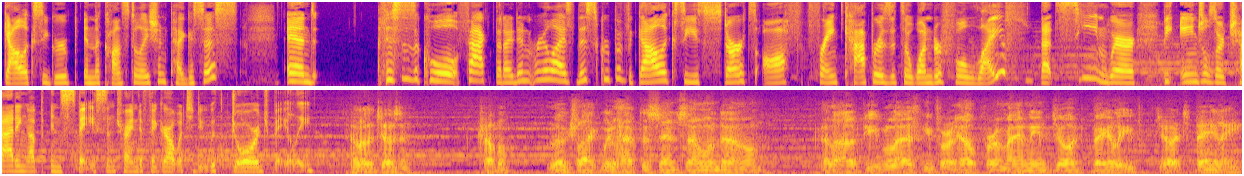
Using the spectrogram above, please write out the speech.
galaxy group in the constellation Pegasus. And this is a cool fact that I didn't realize. This group of galaxies starts off Frank Capra's It's a Wonderful Life. That scene where the angels are chatting up in space and trying to figure out what to do with George Bailey. Hello, Joseph. Trouble? Looks like we'll have to send someone down. A lot of people asking for help for a man named George Bailey. George Bailey?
